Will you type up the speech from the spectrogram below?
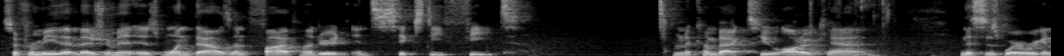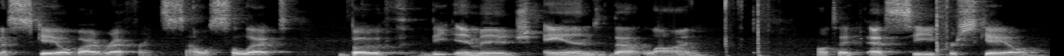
So for me, that measurement is 1,560 feet. I'm going to come back to AutoCAD. And this is where we're going to scale by reference. I will select both the image and that line. I'll type SC for scale.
